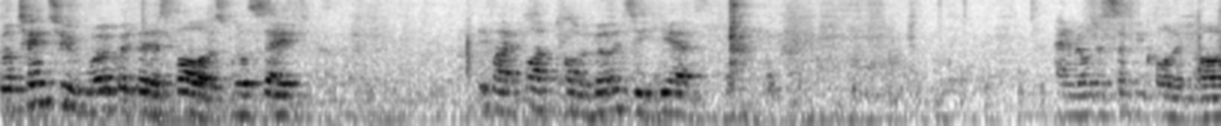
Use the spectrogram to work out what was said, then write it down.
we'll tend to work with it as follows. We'll say, if I plot probability here, and we'll just simply call it low,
